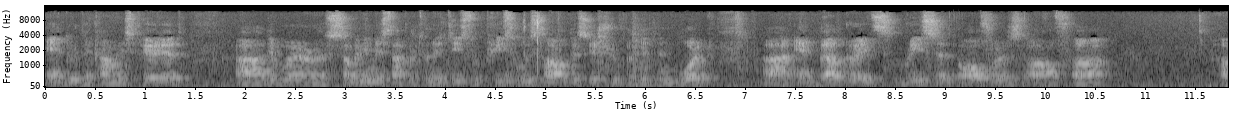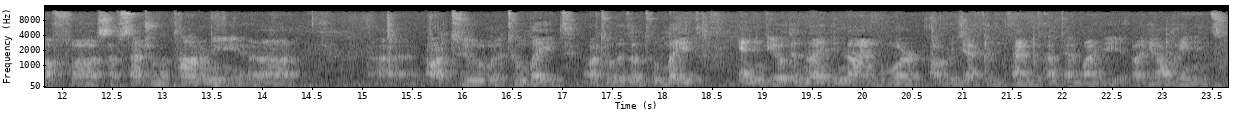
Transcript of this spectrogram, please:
and during the communist period. Uh, there were so many missed opportunities to peacefully solve this issue, but it didn't work. Uh, and Belgrade's recent offers of uh, of uh, substantial autonomy uh, uh, are too too late, or too little, too late, and in view of the 99 were rejected in fact with contempt by the by the Albanians.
